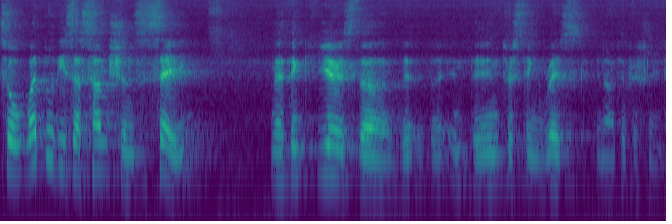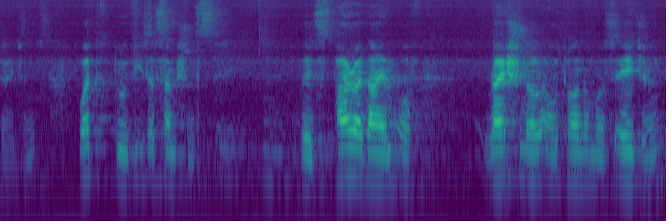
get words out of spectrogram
So, what do these assumptions say? And I think here is the, the, the, the interesting risk in artificial intelligence. What do these assumptions say? This paradigm of rational autonomous agent,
